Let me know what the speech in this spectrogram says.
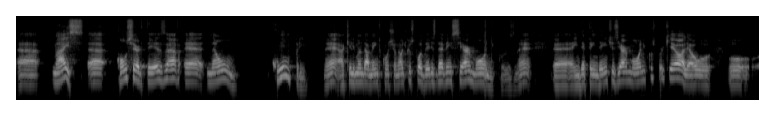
É, mas, com certeza, não cumpre né, aquele mandamento constitucional de que os poderes devem ser harmônicos, né, é, independentes e harmônicos, porque, olha, o, o,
